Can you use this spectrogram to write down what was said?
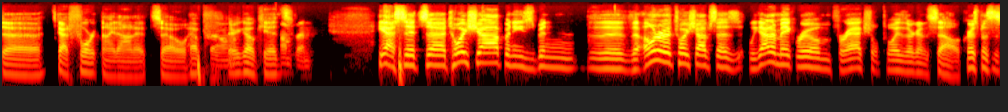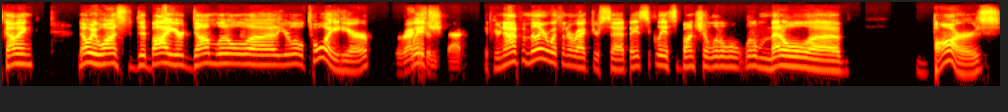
uh it's got fortnite on it so have, So, there you go kids. something. Yes it's a toy shop and he's been the the owner of the toy shop says we got to make room for actual toys they're going to sell. Christmas is coming nobody wants to buy your dumb little uh your little toy here direction Which- set. if you're not familiar with an erector set, basically it's a bunch of little little metal uh, bars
